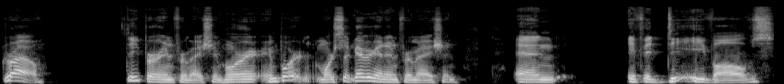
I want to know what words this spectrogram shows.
grow, deeper information, more important, more significant information, and if it de-evolves,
